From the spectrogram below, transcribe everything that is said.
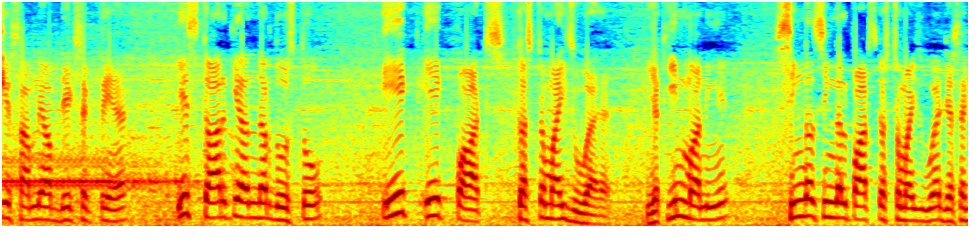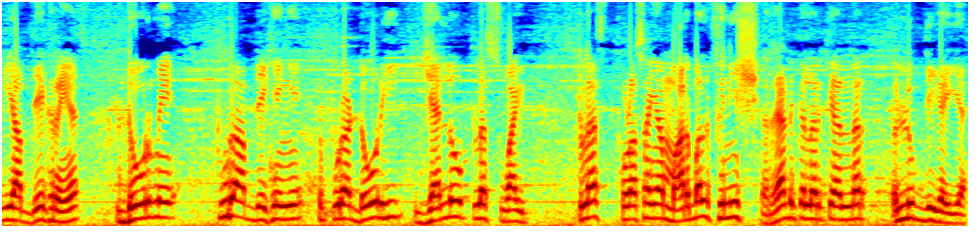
के सामने आप देख सकते हैं। इस कार के अंदर दोस्तों एक एक पार्ट्स कस्टमाइज हुआ है। यकीन मानिए सिंगल सिंगल पार्ट्स कस्टमाइज हुआ है। जैसा कि आप देख रहे हैं डोर में पूरा आप देखेंगे तो पूरा डोर ही येलो प्लस वाइट प्लस थोड़ा सा यहाँ मार्बल फिनिश रेड कलर के अंदर लुक दी गई है।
